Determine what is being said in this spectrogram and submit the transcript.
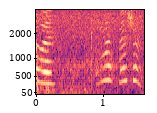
他们他们 fashion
